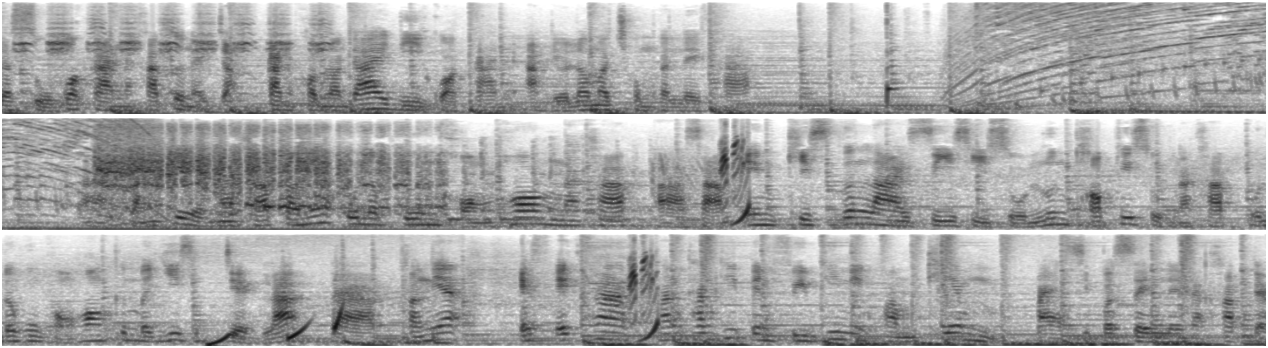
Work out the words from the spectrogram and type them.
จะสูงกว่ากันนะครับตัวไหนจะกันความร้อนได้ดีกว่ากันอะเดี๋ยวเรามาชมกันเลยครับ เกตนะครับตอนนี้อุณหภูมิของห้องนะครับอ่า 3M Crystal Line C40 รุ่นท็อปที่สุดนะครับอุณหภูมิของห้องขึ้นไป27แล้วแต่ครั้งเนี้ย FX5 ทั้งทั้งที่เป็นฟิล์มที่มีความเข้ม 80%เลยนะครับแต่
